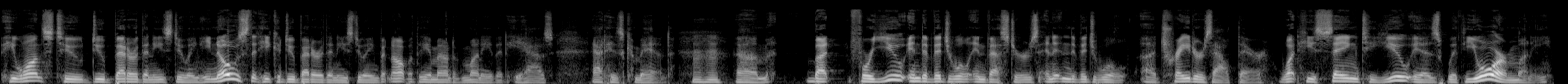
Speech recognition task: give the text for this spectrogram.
he wants to do better than he's doing. He knows that he could do better than he's doing, but not with the amount of money that he has at his command. Um, but for you, individual investors and individual uh, traders out there, what he's saying to you is with your money,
